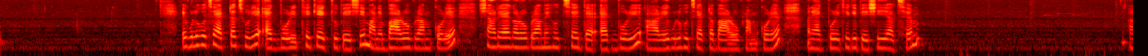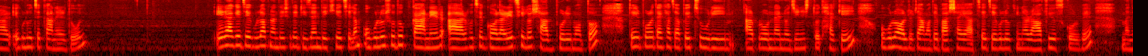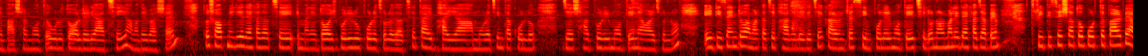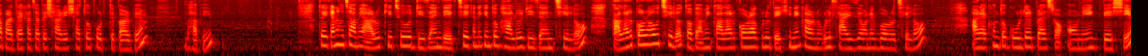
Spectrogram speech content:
এগুলো হচ্ছে একটা ছুরি, এক বড়ির থেকে একটু বেশি মানে বারো গ্রাম করে, সাড়ে এগারো গ্রামে হচ্ছে এক বড়ি, আর এগুলো হচ্ছে একটা বারো গ্রাম করে মানে এক বড়ি থেকে বেশিই আছে। আর এগুলো হচ্ছে কানের দোল। এর আগে যেগুলো আপনাদের সাথে ডিজাইন দেখিয়েছিলাম, ওগুলো শুধু কানের আর হচ্ছে গলারই ছিল সাত ভরি মতো। তো এরপরে দেখা যাবে চুড়ি আর অন্যান্য জিনিস তো থাকেই। ওগুলো অলরেডি আমাদের বাসায় আছে, যেগুলো কিনা রাফ ইউজ করবে। মানে বাসার মধ্যে ওগুলো তো অলরেডি আছেই আমাদের বাসায়। তো সব মিলিয়ে দেখা যাচ্ছে মানে দশ ভরির উপরে চলে যাচ্ছে। তাই ভাইয়া আমরা চিন্তা করল যে সাত ভরির মধ্যে নেওয়ার জন্য। এই ডিজাইনটাও আমার কাছে ভালো লেগেছে, কারণ এটা সিম্পলের মধ্যেই ছিল। নর্মালি দেখা যাবে থ্রি পিসের সাথে সাথেও পড়তে পারবে, আবার দেখা যাবে শাড়ির সাথেও পড়তে পারবে, ভাবি। তো এখানে হচ্ছে আমি আরও কিছু ডিজাইন দেখছি। এখানে কিন্তু ভালো ডিজাইন ছিল। কালার করাও ছিল, তবে আমি কালার করাগুলো দেখিনি, কারণ ওগুলো সাইজে অনেক বড় ছিল। আর এখন তো গোল্ডের প্রাইসটা অনেক বেশি।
